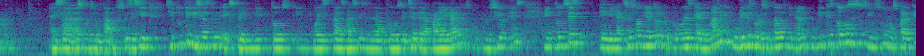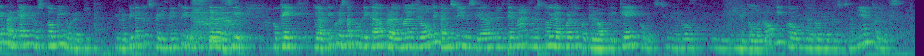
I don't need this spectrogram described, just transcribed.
a, esos resultados. Es decir, si tú utilizaste experimentos, encuestas, bases de datos, etcétera, para llegar a tus conclusiones, entonces eh, el acceso abierto lo que promueve es que además de que publiques tu resultado final, publiques todos esos insumos. ¿Para qué? Para que alguien los tome y lo repita. Y repita tu experimento y entonces pueda decir, ok, tu artículo está publicado, pero además yo, que también soy investigador en el tema, no estoy de acuerdo porque lo apliqué y cometiste un error metodológico, un error de procesamiento, lo que sea.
